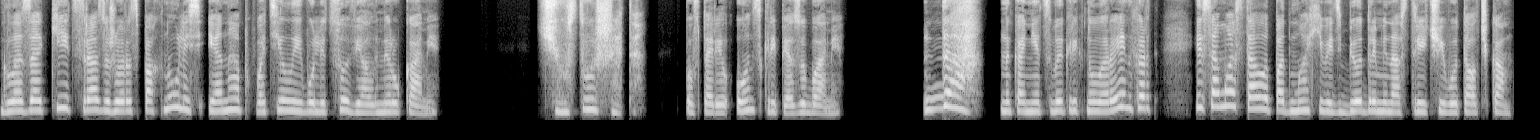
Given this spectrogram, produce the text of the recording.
Глаза Кейт сразу же распахнулись, и она обхватила его лицо вялыми руками. «Чувствуешь это?» — повторил он, скрипя зубами. «Да!» — наконец выкрикнула Рейнхард и сама стала подмахивать бедрами навстречу его толчкам.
